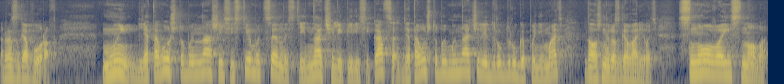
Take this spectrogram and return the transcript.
разговоров. Мы для того, чтобы наши системы ценностей начали пересекаться, для того, чтобы мы начали друг друга понимать, должны разговаривать снова и снова.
